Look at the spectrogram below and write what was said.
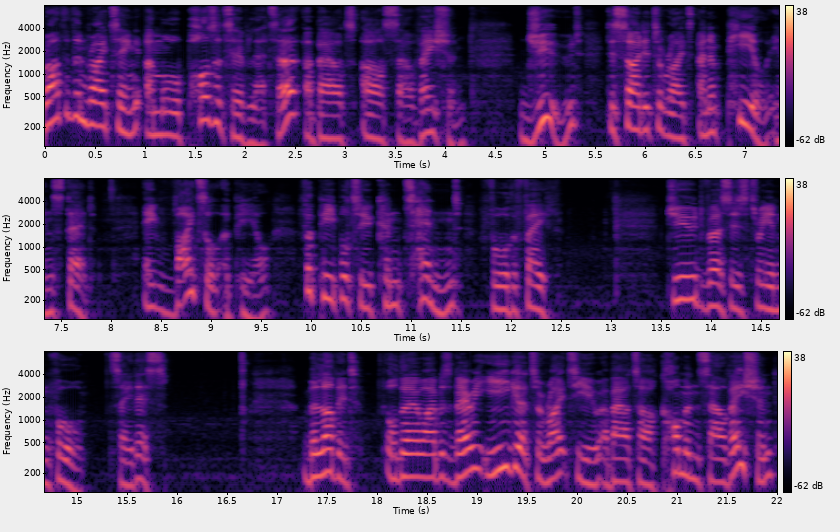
Rather than writing a more positive letter about our salvation, Jude decided to write an appeal instead, a vital appeal for people to contend for the faith. Jude verses 3 and 4 say this Beloved, although I was very eager to write to you about our common salvation,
